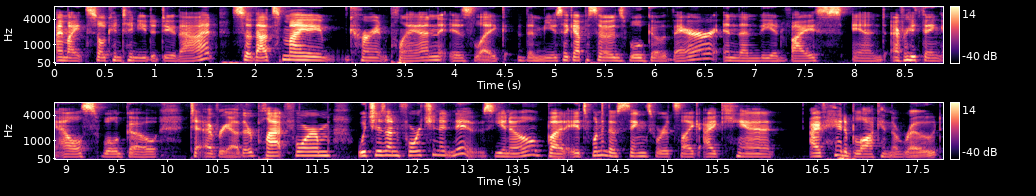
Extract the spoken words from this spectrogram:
I might still continue to do that. So that's my current plan is like the music episodes will go there and then the advice and everything else will go to every other platform, which is unfortunate news, you know, but it's one of those things where it's like I can't I've hit a block in the road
